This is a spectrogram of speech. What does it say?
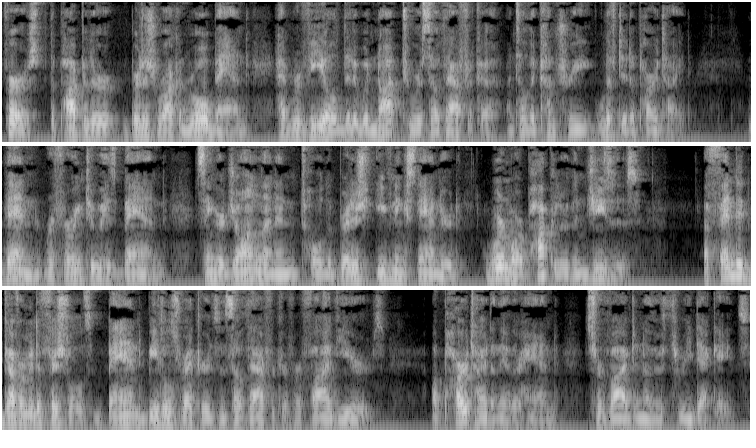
First, the popular British rock and roll band had revealed that it would not tour South Africa until the country lifted apartheid. Then, referring to his band, singer John Lennon told the British Evening Standard, We're more popular than Jesus. Offended government officials banned Beatles records in South Africa for five years. Apartheid, on the other hand, survived another three decades.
